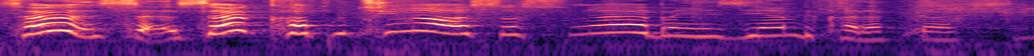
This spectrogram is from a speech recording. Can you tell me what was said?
Sen, sen, sen Cappuccino Assassin'e benzeyen bir karaktersin.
